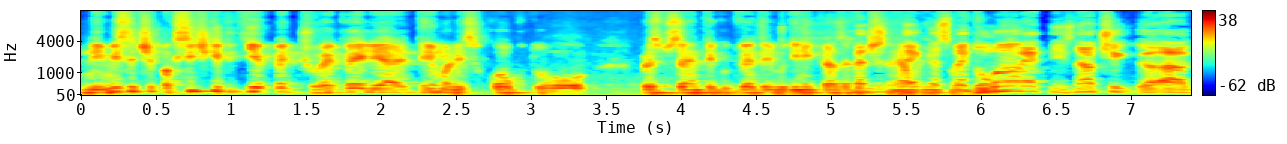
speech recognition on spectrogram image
не мисля, че пък всичките тия пет човека или айде трима ли са, колкото през последните 2-3 години казаха, че са няма Нека сме дума. конкретни. Значи, а,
